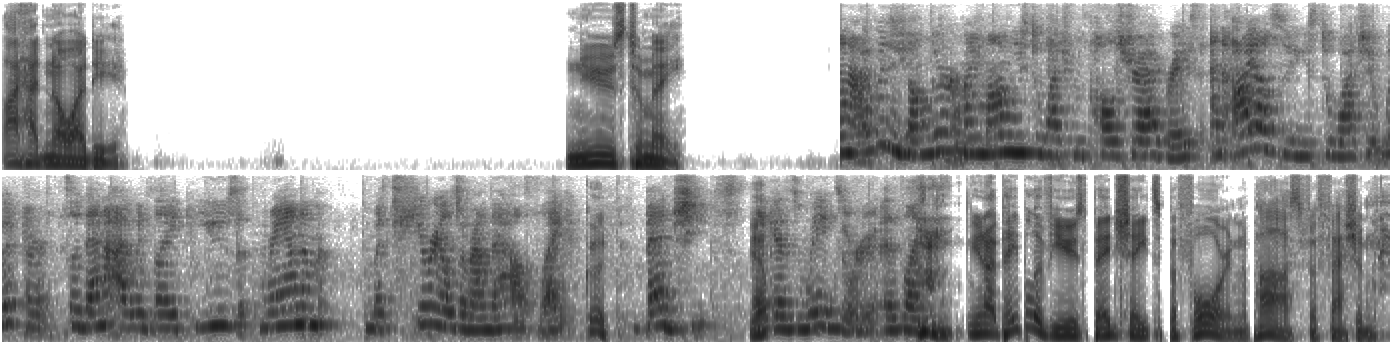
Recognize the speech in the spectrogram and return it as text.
I had no idea. News to me. When I was younger, my mom used to watch RuPaul's Drag Race, and I also used to watch it with her. So then I would like use random materials around the house, like Good. bed sheets, Yep. like as wigs or as like. You know, people have used bed sheets before in the past for fashion.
